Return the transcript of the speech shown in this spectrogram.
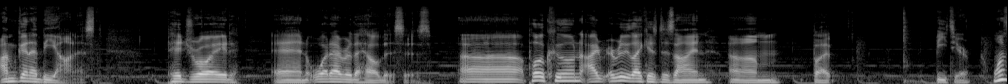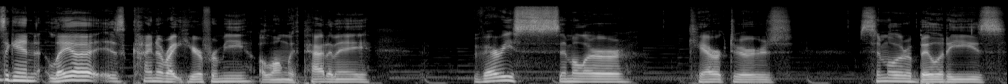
I'm gonna be honest. Pit Droid and whatever the hell this is. Uh, Plo Koon, I really like his design, um, but B tier. Once again, Leia is kind of right here for me, along with Padme. Very similar characters, similar abilities.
